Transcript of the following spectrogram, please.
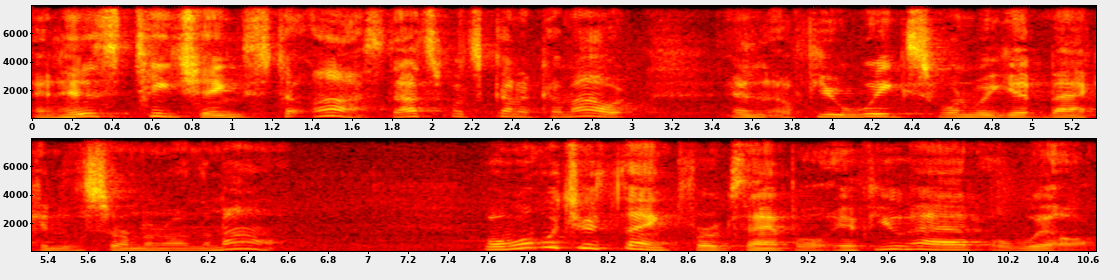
and his teachings to us. That's what's going to come out in a few weeks when we get back into the Sermon on the Mount. Well, what would you think, for example, if you had a will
